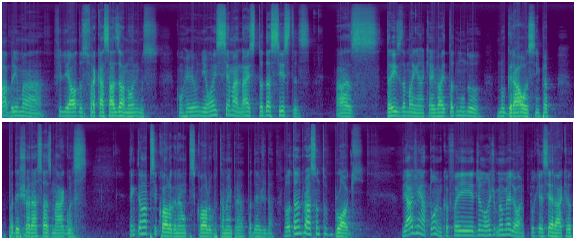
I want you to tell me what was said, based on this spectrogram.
abrir uma filial dos fracassados anônimos, com reuniões semanais todas sextas, às três da manhã, que aí vai todo mundo no grau, assim, para poder chorar suas mágoas. Tem que ter uma psicóloga, né? Um psicólogo também para poder ajudar. Voltando para o assunto blog. Viagem Atômica foi de longe o meu melhor. Porque será que eu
